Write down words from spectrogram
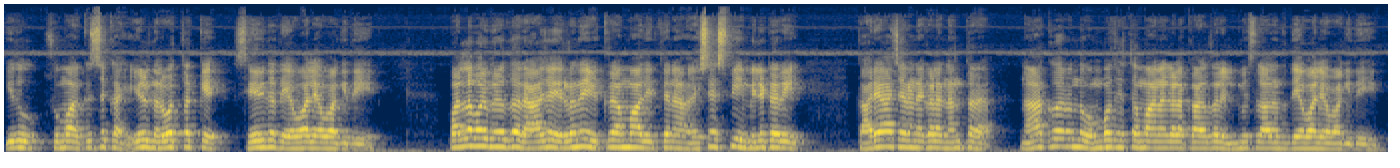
ಇದು ಸುಮಾರು ಕ್ರಿಸ್ತಕ ಏಳು ನಲವತ್ತಕ್ಕೆ ಸೇರಿದ ದೇವಾಲಯವಾಗಿದೆ. ಪಲ್ಲವರ ವಿರುದ್ಧ ರಾಜ ಎರಡನೇ ವಿಕ್ರಮಾದಿತ್ಯನ ಯಶಸ್ವಿ ಮಿಲಿಟರಿ ಕಾರ್ಯಾಚರಣೆಗಳ ನಂತರ ನಾಲ್ಕರಿಂದ ಒಂಬತ್ತು ಶತಮಾನಗಳ ಕಾಲದಲ್ಲಿ ನಿರ್ಮಿಸಲಾದಂಥ ದೇವಾಲಯವಾಗಿದೆ.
